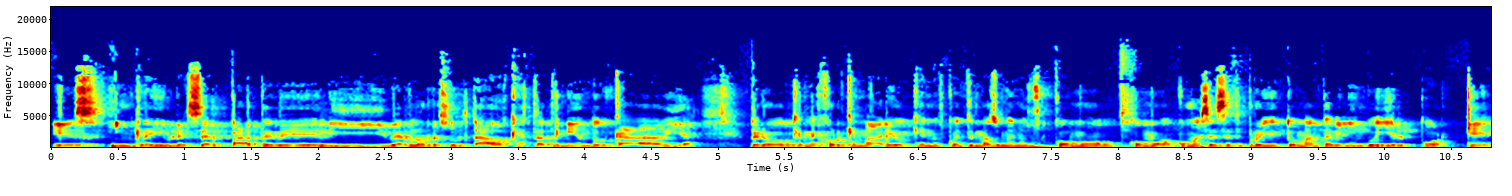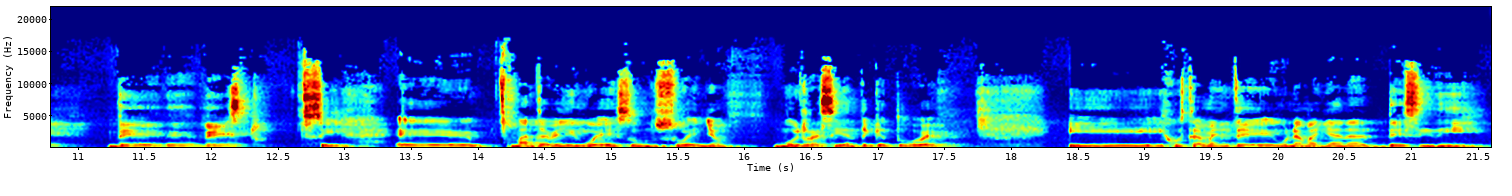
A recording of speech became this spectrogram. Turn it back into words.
es increíble ser parte de él y ver los resultados que está teniendo cada día. Pero qué mejor que Mario que nos cuente más o menos cómo, cómo, cómo es este proyecto Manta Bilingüe y el por qué de, esto. Sí, eh, Manta Bilingüe es un sueño muy reciente que tuve y, justamente en una mañana decidí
